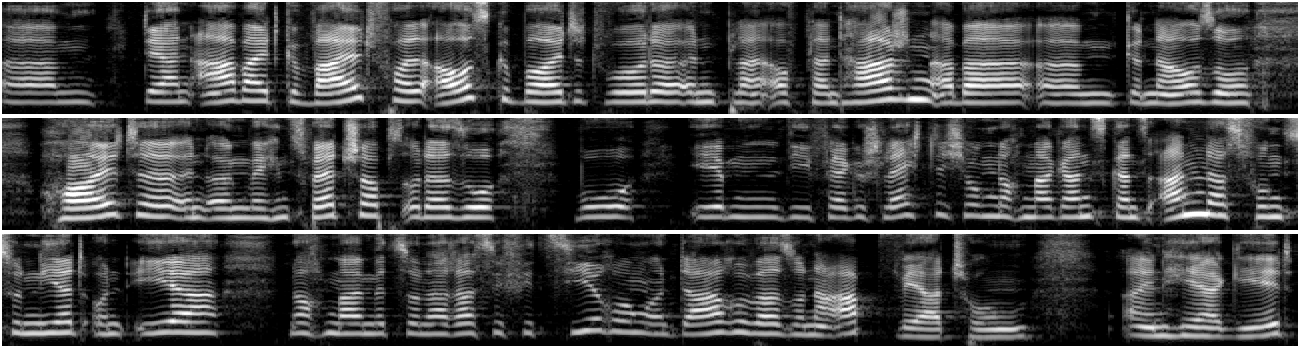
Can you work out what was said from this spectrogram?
ähm, deren Arbeit gewaltvoll ausgebeutet wurde Pla auf Plantagen, aber ähm, genauso heute in irgendwelchen Sweatshops oder so, wo eben die Vergeschlechtlichung nochmal ganz, ganz anders funktioniert und eher nochmal mit so einer Rassifizierung und darüber so einer Abwertung einhergeht.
